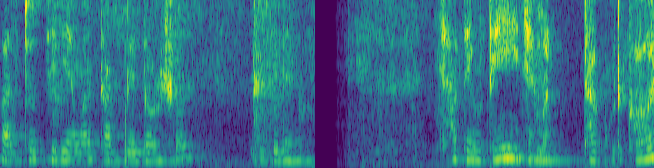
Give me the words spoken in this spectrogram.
ফার্স্ট হচ্ছে গিয়ে আমার ঠাকুরের দর্শন। যে দেখো। ছাদে উঠেই এই যে আমার ঠাকুর ঘর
